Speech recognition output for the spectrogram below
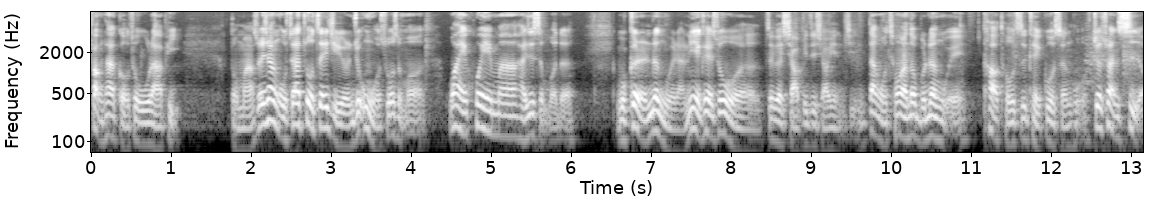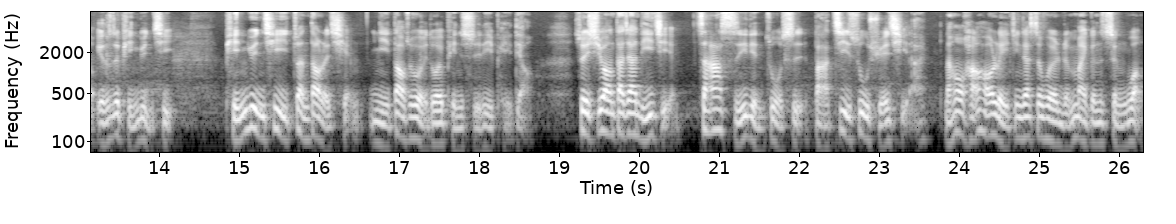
放他狗臭乌拉屁，懂吗？所以像我在做这一集，有人就问我说什么外汇吗，还是什么的？我个人认为啦，你也可以说我这个小鼻子小眼睛，但我从来都不认为靠投资可以过生活，就算是哦，也都是凭运气。凭运气赚到了钱，你到最后也都会凭实力赔掉。所以希望大家理解，扎实一点做事，把技术学起来，然后好好累积在社会的人脉跟声望。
